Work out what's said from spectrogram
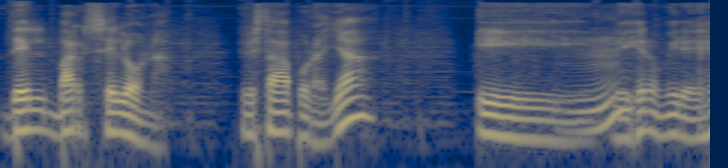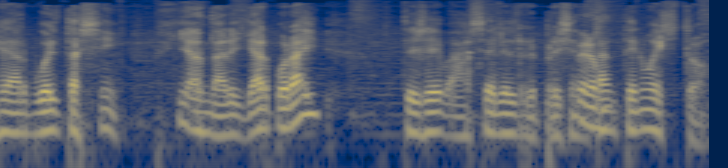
del Barcelona. Él estaba por allá y me mm. dijeron, mire, deje dar vueltas así y andarillar por ahí. Usted va a ser el representante nuestro.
